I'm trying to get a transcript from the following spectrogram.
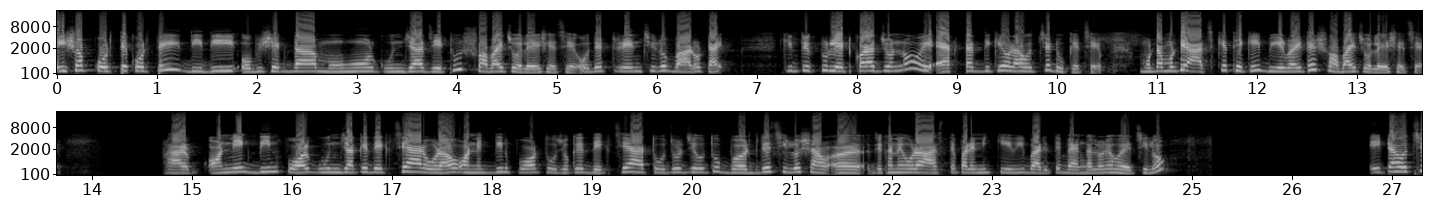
এই সব করতে করতেই দিদি, অভিষেক দা, মোহর, গুঞ্জা, জেঠু সবাই চলে এসেছে। ওদের ট্রেন ছিল বারোটায়। কিন্তু একটু লেট করার জন্য ওই একটার দিকে ওরা হচ্ছে ঢুকেছে। মোটামুটি আজকে থেকেই বিয়ের বাড়িতে সবাই চলে এসেছে। আর অনেক দিন পর গুঞ্জাকে দেখছে আর ওরাও অনেক দিন পর তোজোকে দেখছে। আর তোজোর যেহেতু বার্থডে ছিল যেখানে ওরা আসতে পারেনি, কেউই বাড়িতে ব্যাঙ্গালোরে হয়েছিল। এইটা হচ্ছে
